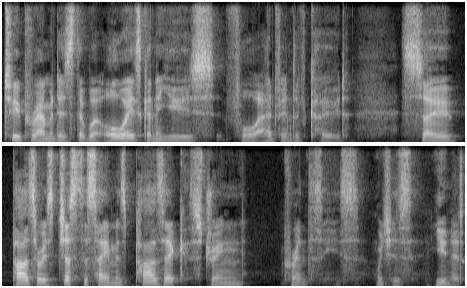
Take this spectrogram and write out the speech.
two parameters that we're always going to use for advent of code. So parser is just the same as parsec string parentheses, which is unit.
